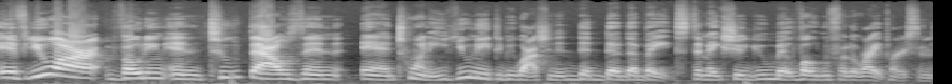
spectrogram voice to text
if you are voting in 2020, you need to be watching the, the, the debates to make sure you voting for the right person.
